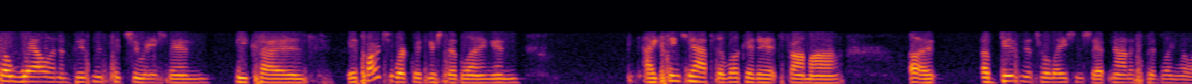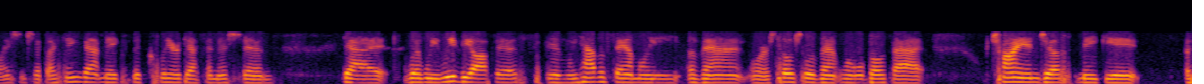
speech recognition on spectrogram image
so well in a business situation because it's hard to work with your sibling and I think you have to look at it from a a a business relationship, not a sibling relationship. I think that makes the clear definition that when we leave the office and we have a family event or a social event where we're both at, try and just make it a,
